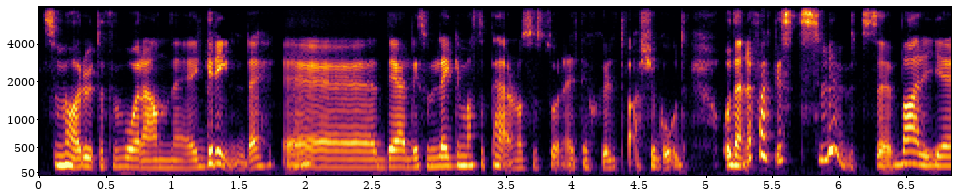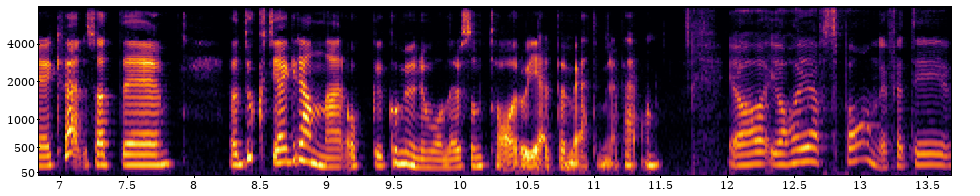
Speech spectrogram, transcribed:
som vi har utanför våran eh, grind. Eh, där jag liksom lägger massa päron och så står det en liten skylt varsågod. Och den är faktiskt slut varje kväll så att eh, jag har duktiga grannar och kommuninvånare som tar och hjälper mig att äta mina päron. Ja, jag har ju haft span nu för att det,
